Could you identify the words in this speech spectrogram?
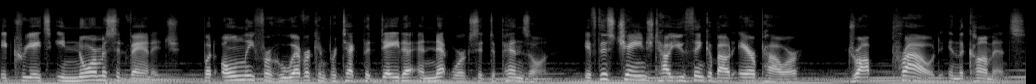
It creates enormous advantage, but only for whoever can protect the data and networks it depends on. If this changed how you think about air power, Drop proud in the comments.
